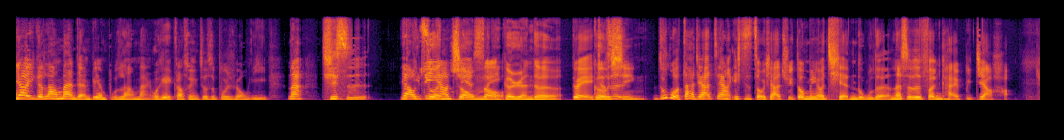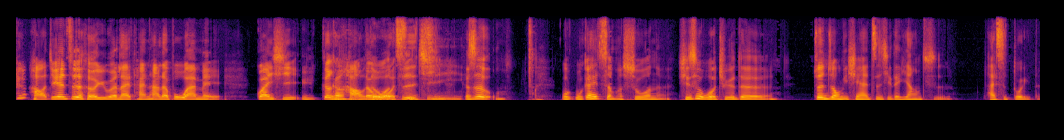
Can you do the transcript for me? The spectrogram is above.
要一个浪漫的人变不浪漫，我可以告诉你就是不容易。那其实要尊重每个人的对个性。如果大家这样一直走下去都没有前路了，那是不是分开比较好？好，今天是何宇文来谈他的不完美关系与更好的我自己，可是我我该怎么说呢？其实我觉得尊重你现在自己的样子还是对的。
